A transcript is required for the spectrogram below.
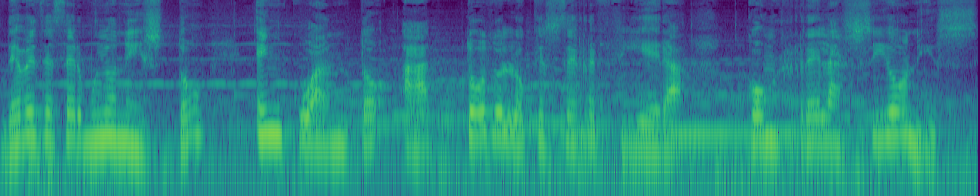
debes de ser muy honesto en cuanto a todo lo que se refiera con relaciones,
